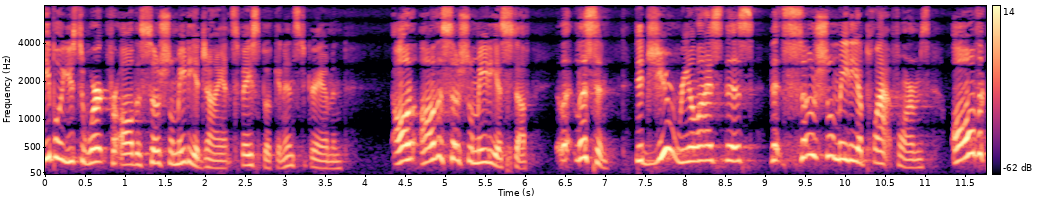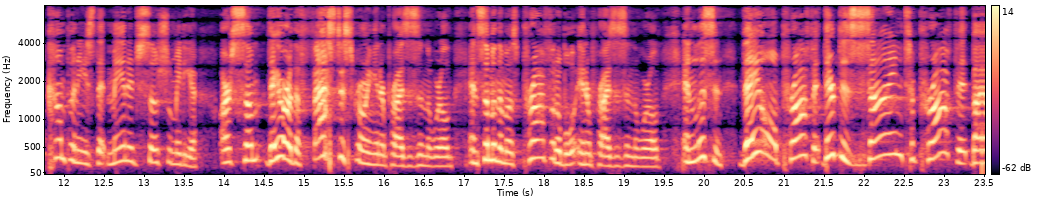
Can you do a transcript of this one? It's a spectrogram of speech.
people used to work for all the social media giants, Facebook and Instagram, and all all the social media stuff. L- listen, did you realize this? That social media platforms all the companies that manage social media are some they are the fastest growing enterprises in the world and some of the most profitable enterprises in the world. And listen they all profit. They're designed to profit by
